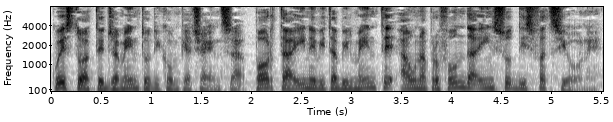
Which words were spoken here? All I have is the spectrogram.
Questo atteggiamento di compiacenza porta inevitabilmente a una profonda insoddisfazione.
